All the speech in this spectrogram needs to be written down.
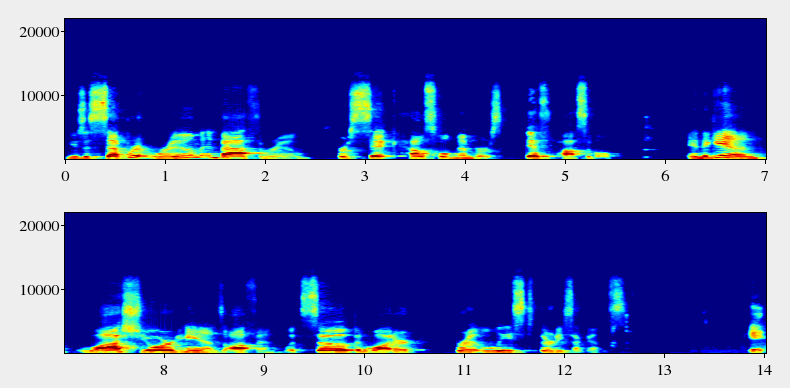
Use a separate room and bathroom for sick household members if possible. And again, wash your hands often with soap and water for at least 30 seconds. Okay.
